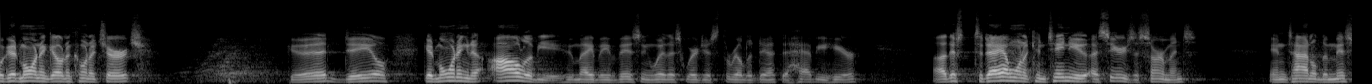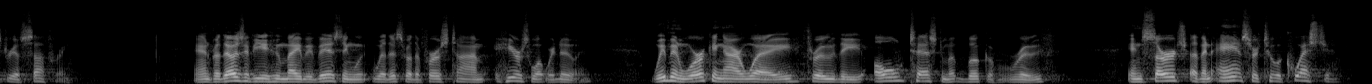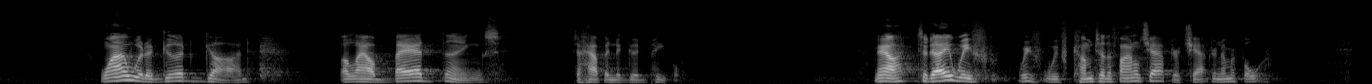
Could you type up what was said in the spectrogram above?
Well, good morning, Golden Corner Church. Good deal. Good morning to all of you who may be visiting with us. We're just thrilled to death to have you here. Uh, this, today, I want to continue a series of sermons entitled The Mystery of Suffering. And for those of you who may be visiting with us for the first time, here's what we're doing. We've been working our way through the Old Testament book of Ruth in search of an answer to a question Why would a good God allow bad things to happen to good people. Now, today we've, we've, we've come to the final chapter, chapter number four.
